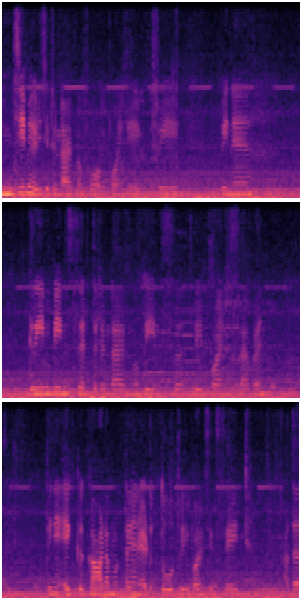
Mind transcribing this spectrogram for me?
ഇഞ്ചി മേടിച്ചിട്ടുണ്ടായിരുന്നു. ഫോർ പോയിന്റ് എയ്റ്റ് ത്രീ പിന്നെ ഗ്രീൻ ബീൻസ് എടുത്തിട്ടുണ്ടായിരുന്നു. ബീൻസ് ത്രീ പോയിന്റ് സെവൻ പിന്നെ എഗ്ഗ് കാടമുട്ട ഞാൻ എടുത്തു ത്രീ പോയിന്റ് സിക്സ് എയ്റ്റ് അത്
